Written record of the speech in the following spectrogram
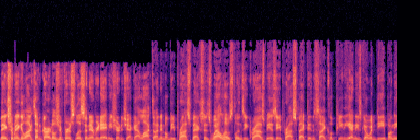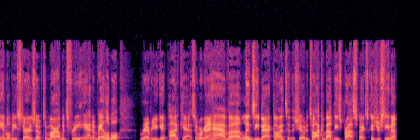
Thanks for making Locked On Cardinals your first listen every day. Be sure to check out Locked On MLB Prospects as well. Host Lindsey Crosby is a prospect encyclopedia, and he's going deep on the MLB stars of tomorrow. It's free and available wherever you get podcasts. And we're going to have uh, Lindsey back on to the show to talk about these prospects because you're seeing a,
